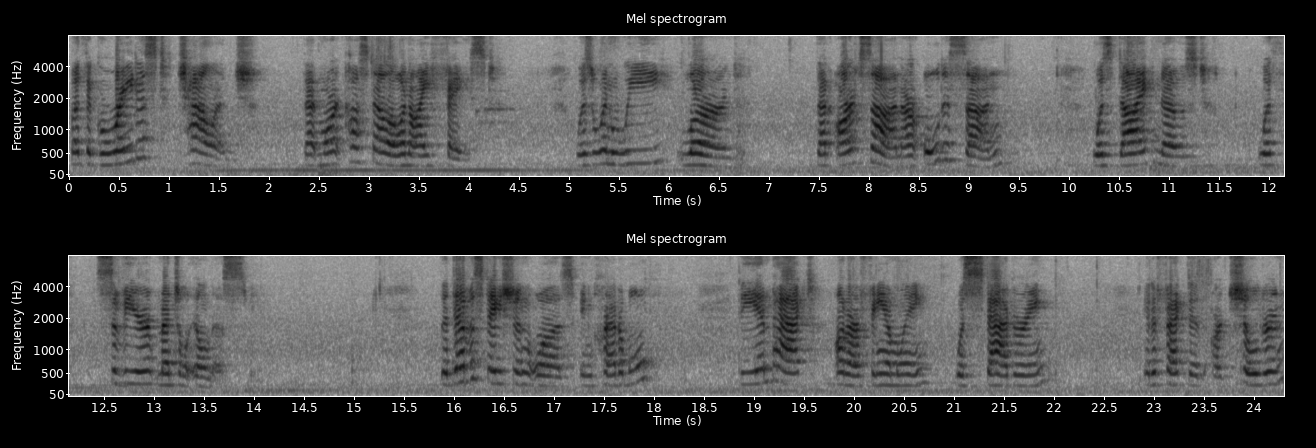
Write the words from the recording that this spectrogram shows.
But the greatest challenge that Mark Costello and I faced was when we learned that our son, our oldest son, was diagnosed with severe mental illness. The devastation was incredible. The impact on our family was staggering. It affected our children.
